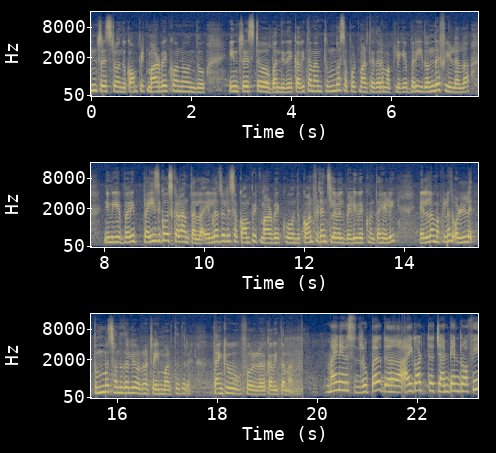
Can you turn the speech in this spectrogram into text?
ಇಂಟ್ರೆಸ್ಟ್ ಒಂದು ಕಾಂಪೀಟ್ ಮಾಡಬೇಕು ಅನ್ನೋ ಒಂದು ಇಂಟ್ರೆಸ್ಟ್ ಬಂದಿದೆ. ಕವಿತಾ ಮ್ಯಾಮ್ ತುಂಬ ಸಪೋರ್ಟ್ ಮಾಡ್ತಾ ಇದ್ದಾರೆ ಮಕ್ಕಳಿಗೆ ಬರೀ ಇದೊಂದೇ ಫೀಲ್ಡ್ ಅಲ್ಲ, ನಿಮಗೆ ಬರೀ ಪ್ರೈಸ್ಗೋಸ್ಕರ ಅಂತಲ್ಲ, ಎಲ್ಲದರಲ್ಲಿ ಸಹ ಕಾಂಪೀಟ್ ಮಾಡಬೇಕು, ಒಂದು ಕಾನ್ಫಿಡೆನ್ಸ್ ಲೆವೆಲ್ ಬೆಳಿಬೇಕು ಅಂತ ಹೇಳಿ ಎಲ್ಲ ಮಕ್ಕಳನ್ನ ಒಳ್ಳೆ, ತುಂಬ ಚಂದದಲ್ಲಿ ಅವ್ರನ್ನ ಟ್ರೈನ್ ಮಾಡ್ತಾ ಇದ್ದಾರೆ. Thank you for Kavita ma'am my name is Drupad. I got the champion trophy.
